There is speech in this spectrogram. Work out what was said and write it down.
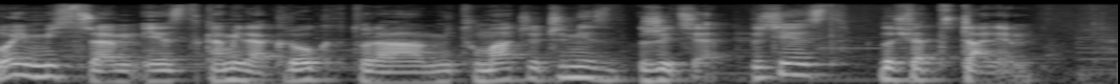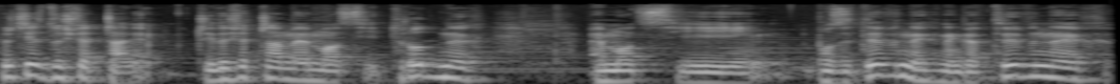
Moim mistrzem jest Kamila Kruk, która mi tłumaczy, czym jest życie. Życie jest doświadczaniem. Życie jest doświadczaniem, czyli doświadczamy emocji trudnych, emocji pozytywnych, negatywnych.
